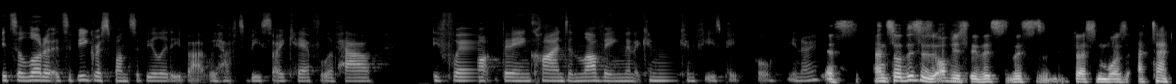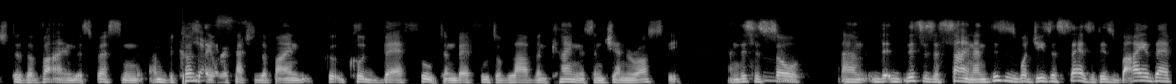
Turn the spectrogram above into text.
it's a lot of it's a big responsibility, but we have to be so careful of how if we're not being kind and loving, then it can confuse people, you know? Yes, and so this is obviously this this person was attached to the vine. This person, and because they were attached to the vine, could, could bear fruit and bear fruit of love and kindness and generosity. And this is so. Um, th- this is a sign, and this is what Jesus says: it is by their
